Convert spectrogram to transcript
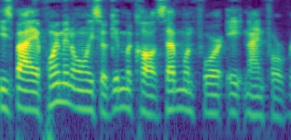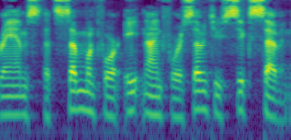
He's by appointment only, so give him a call at 714-894-RAMS. That's 714-894-7267.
